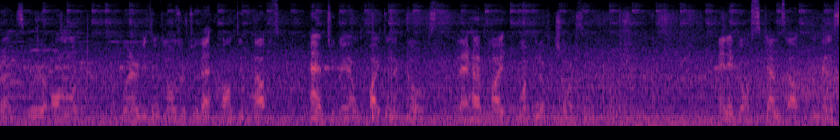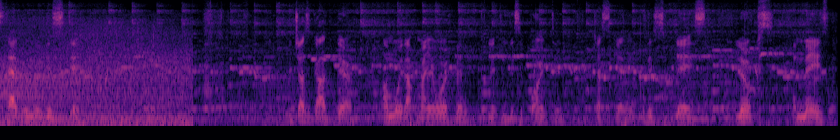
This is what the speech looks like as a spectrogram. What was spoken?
Friends, we're almost we're getting closer to that haunted house and today I'm fighting a ghost I have my weapon of choice Any ghost comes out, I'm gonna stab him with this stick. We just got there. I'm without my weapon, little disappointed. Just kidding. This place looks amazing.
